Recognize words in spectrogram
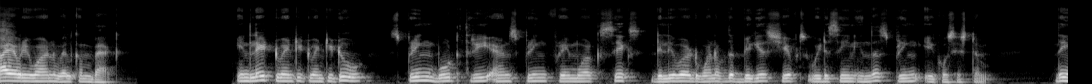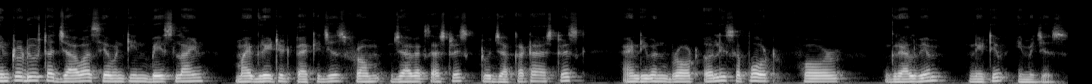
Hi everyone, welcome back. In late 2022, Spring Boot 3 and Spring Framework 6 delivered one of the biggest shifts we'd seen in the Spring ecosystem. They introduced a Java 17 baseline, migrated packages from JavaX asterisk to Jakarta asterisk, and even brought early support for GraalVM native images.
